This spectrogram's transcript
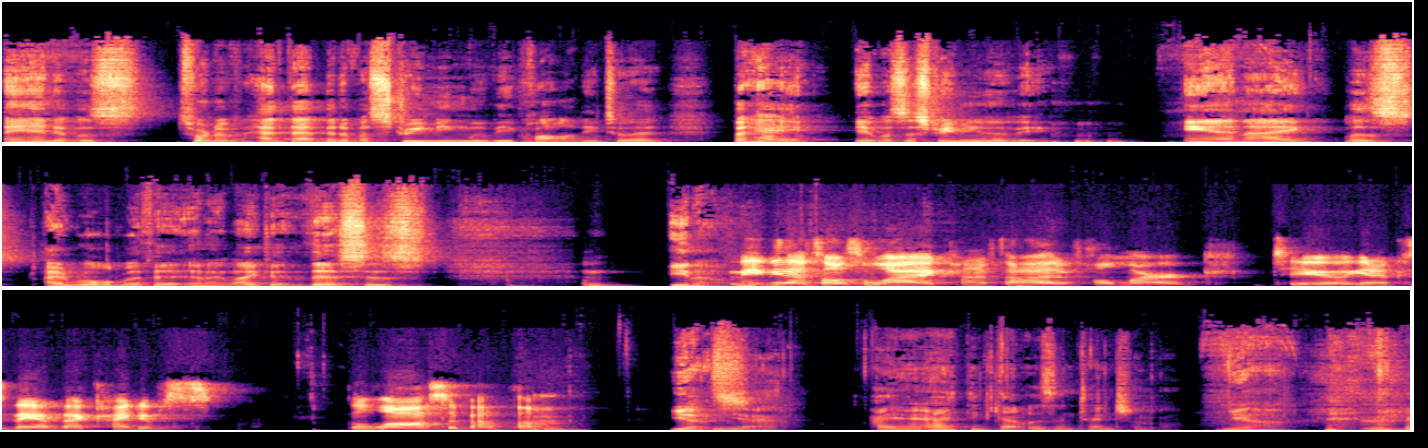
And it was sort of had that bit of a streaming movie quality to it. But hey, it was a streaming movie. and I was, I rolled with it and I liked it. This is, you know, Maybe that's also why I kind of thought of Hallmark too, you know, because they have that kind of s- gloss about them. yes. Yeah, I I think that was intentional. Yeah. Mm-hmm.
